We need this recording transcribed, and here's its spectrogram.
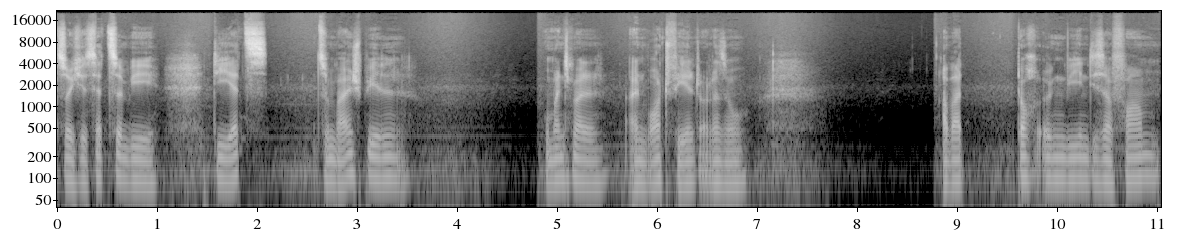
Solche Sätze wie die jetzt zum Beispiel, wo manchmal ein Wort fehlt oder so, aber doch irgendwie in dieser Form,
